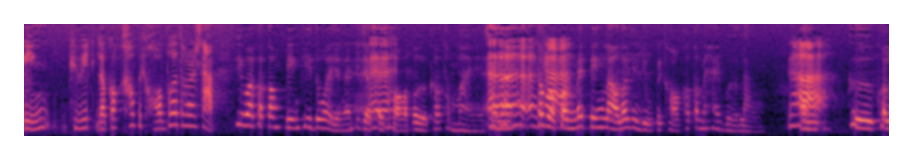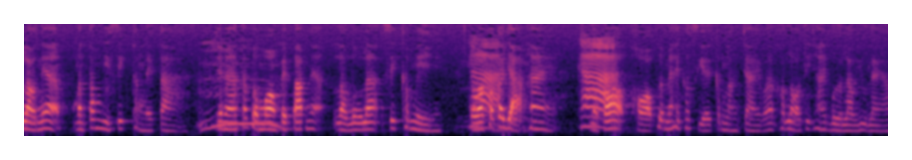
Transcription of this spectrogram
ปิ๊งพิวิทย์แล้วก็เข้าไปขอเบอร์โทรศัพท์ พี่ว่าเขาต้องปิ๊งพี่ด้วยอย่างนั้นพี่จะไปเออขอเบอร์เขาทำไมใช่ไหมเออถ้าบอกค่ะคนไม่ปิ๊งเราแล้วอยู่ๆไปขอเขาก็ไม่ให้เบอร์เราค่ะคือคนเราเนี่ยมันต้องมีซิกทางในตาใช่ไหมถ้าผมมองไปปั๊บเนี่ยเรารู้ละซิกเขามีแต่ว่าเขาก็อยากให้ค่ะแล้วก็ขอเพื่อไม่ให้เขาเสียกำลังใจว่าเขารอที่จะให้เบอร์เราอยู่แล้ว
